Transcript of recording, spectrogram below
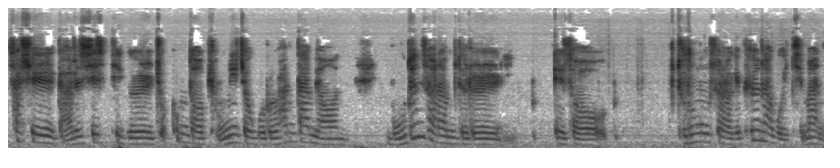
사실 나르시스틱을 조금 더 병리적으로 한다면 모든 사람들을 에서 두루뭉술하게 표현하고 있지만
